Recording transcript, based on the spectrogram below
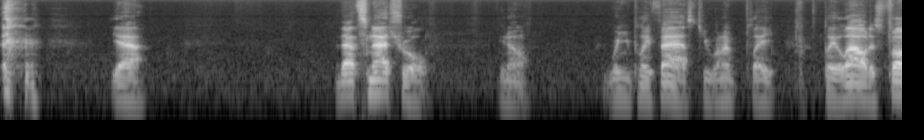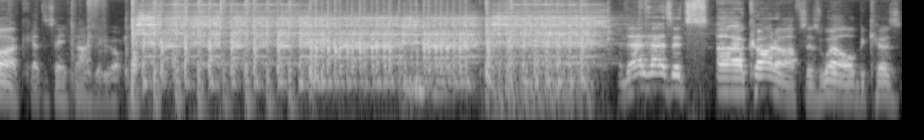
yeah. That's natural, you know. When you play fast, you want to play play loud as fuck at the same time. So you go. That has its uh, cutoffs as well because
